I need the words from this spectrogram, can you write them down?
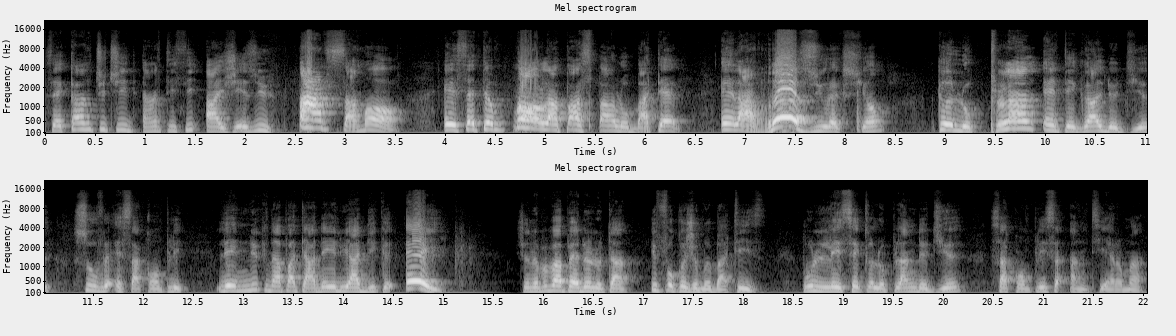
C'est quand tu t'identifies à Jésus par sa mort. Et cette mort-là passe par le baptême et la résurrection que le plan intégral de Dieu s'ouvre et s'accomplit. L'énuque n'a pas tardé, il lui a dit que, hey, je ne peux pas perdre le temps, il faut que je me baptise pour laisser que le plan de Dieu s'accomplisse entièrement.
